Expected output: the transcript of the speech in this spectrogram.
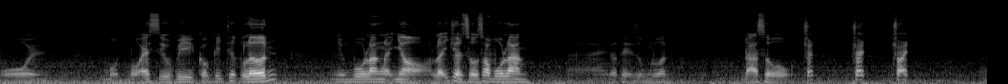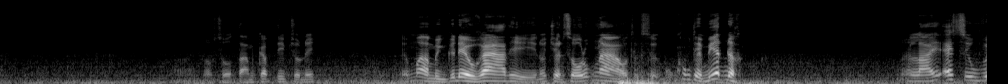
Ôi một mẫu SUV có kích thước lớn nhưng vô lăng lại nhỏ lẫy chuyển số sau vô lăng. Đấy, có thể dùng luôn. Đá số check check check hộp số 8 cấp Tiptronic nếu mà mình cứ đều ga thì nó chuyển số lúc nào thực sự cũng không thể biết được. Lái SUV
